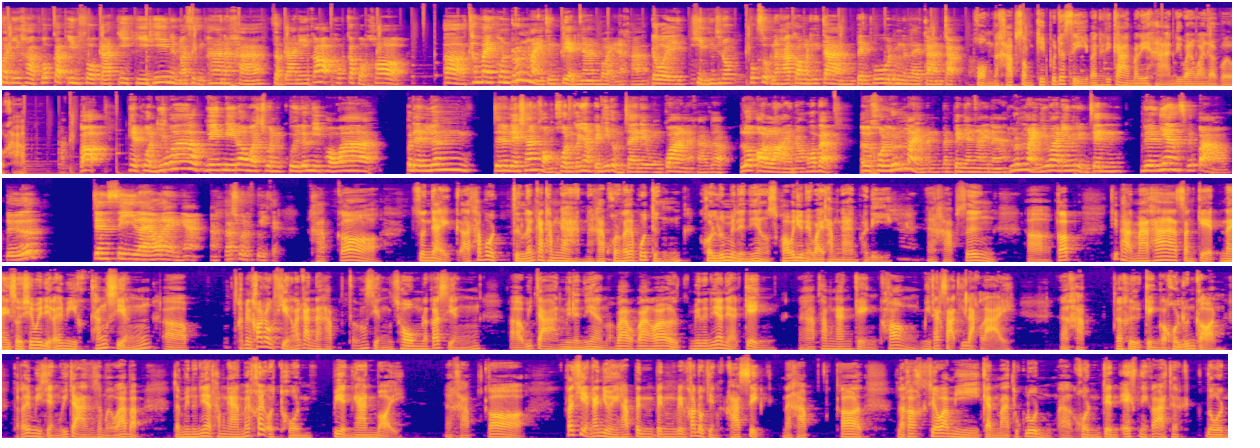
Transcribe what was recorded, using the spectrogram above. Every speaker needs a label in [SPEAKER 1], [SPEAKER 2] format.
[SPEAKER 1] วั
[SPEAKER 2] สดีค่ะ พบกับ InFocus EP ที่ 145 นะคะ สัปดาห์นี้ก็พบกับหัวข้อเอ่อทำไมคนรุ่นใหม่จึงเปลี่ยนงานบ่อยนะคะ โดยขิมพิมชนกทุกสุขนะคะ กองบรรณาธิการเป็นผู้ดำเนินรายการกับ
[SPEAKER 3] ผมนะครับ สมคิดพุทธศรีบรรณาธิการบริหารดีวันวันดอทเวิครับ
[SPEAKER 2] ก็เหตุผลที่ว่าวีคนี้เรามาชวนคุยเรื่องนี้เพราะว่าประเด็นเรื่องเจเนเรชันของคนก็ยังเป็นที่สนใจในวงกว้างนะคะแบบโลกออนไลน์เนาะว่าแบบเออคนรุ่นใหม่มันมันเป็นยังไงนะ รุ่นใหม่ที่ว่านี้ไปถึงเจน เบียเนียนหรือเปล่า หรือ Gen Z แล้วอะไรอย่างเงี้ยอะก็ชวนคุยกัน
[SPEAKER 3] ครับ ก็ส่วนใหญ่อะถ้าพูดถึงเรื่องการทำงานนะครับ คนก็จะพูดถึงคนรุ่น millennial เพราะว่าอยู่ในวัยทำงานพอดีนะครับ ซึ่งเอ่อก็ที่ผ่านมาถ้าสังเกตในโซเชียลมีเดียก็จะมีทั้งเสียงเอ่อเป็นข้อถกเถียงแล้วกันนะครับทั้งเสียงชมแล้วก็เสียงเอ่อวิจารณ์ millennial ว่าว่าว่าเออ millennial เนี่ยเก่งนะครับทำงานเก่งคล่องมีทักษะที่หลากหลาย นะครับ ก็คือเก่งกว่าคนรุ่นก่อน แต่ก็จะมีเสียงวิจารณ์เสมอว่าแบบแต่ millennial ทำงานไม่ค่อยอดทน เปลี่ยนงานบ่อยนะครับ ก็ก็เถียงกันอยู่ครับ เป็นเป็นเป็นข้อถกเถียงคลาสสิกนะครับ ก็แล้วก็เชื่อว่ามีกันมาทุกรุ่นคน Gen X เนี่ยก็อาจจะโดน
